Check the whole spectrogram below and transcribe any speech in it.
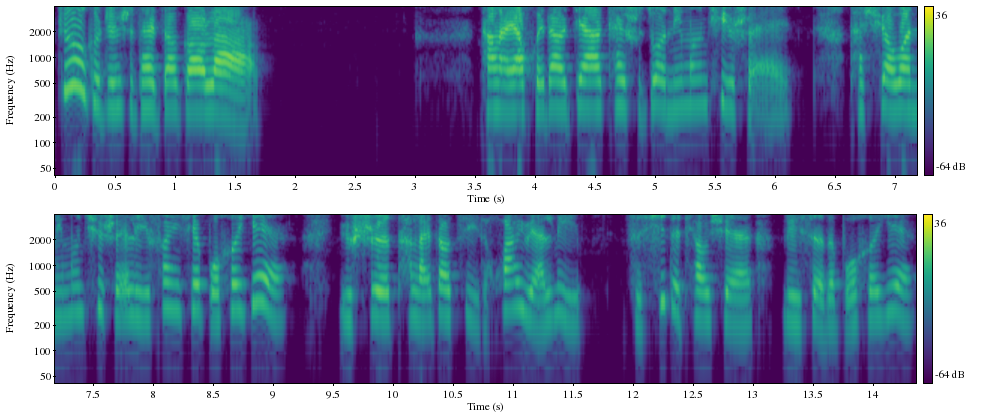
这可真是太糟糕了。唐老鸭回到家，开始做柠檬汽水。他需要往柠檬汽水里放一些薄荷叶，于是他来到自己的花园里，仔细的挑选绿色的薄荷叶。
